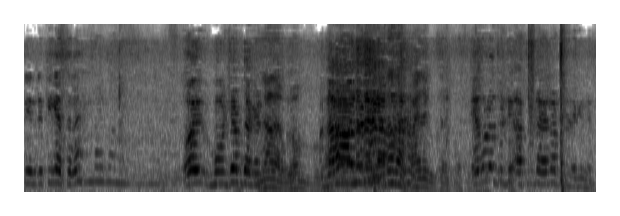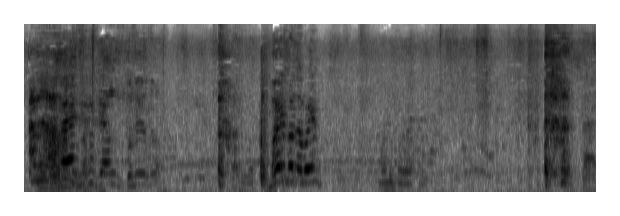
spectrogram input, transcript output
তিনটে ঠিক আছে না? ওই মঞ্চাপ দেখেন। না না না, না, না, বাইরে এগুলো যদি আপনি দেখেন আপনি দেখেন আর ভাই যদি দেন, তুলে তো। বই কথা বই মধুপুর এখন স্যার।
